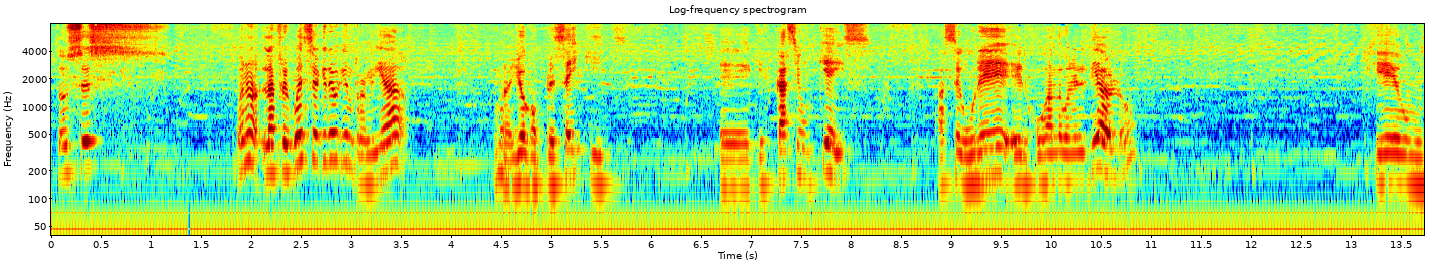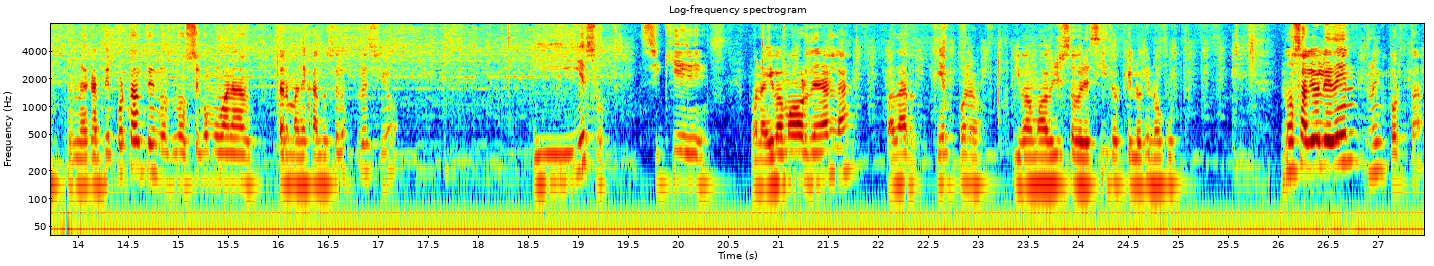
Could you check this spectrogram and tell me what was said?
entonces, bueno, la frecuencia creo que en realidad, bueno, yo compré 6 kits, eh, que es casi un case. Aseguré el jugando con el diablo, que es una carta importante. No, no sé cómo van a estar manejándose los precios. Y eso. Así que, bueno, ahí vamos a ordenarla para dar tiempo, ¿no? Y vamos a abrir sobrecitos, que es lo que nos gusta. No salió el Edén, no importa.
